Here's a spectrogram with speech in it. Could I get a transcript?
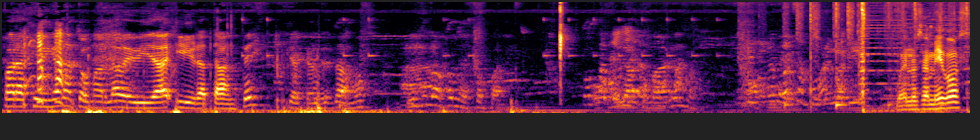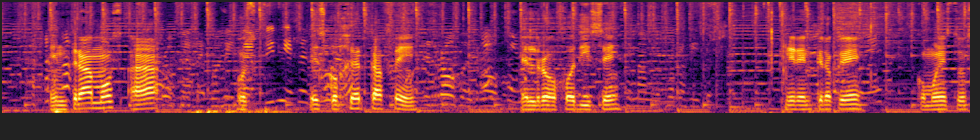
Para que vengan a tomar la bebida hidratante que acá les damos. ¿Dónde lo va a poner, compa? Buenos amigos, entramos a escoger café. El rojo dice, miren, creo que como estos.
